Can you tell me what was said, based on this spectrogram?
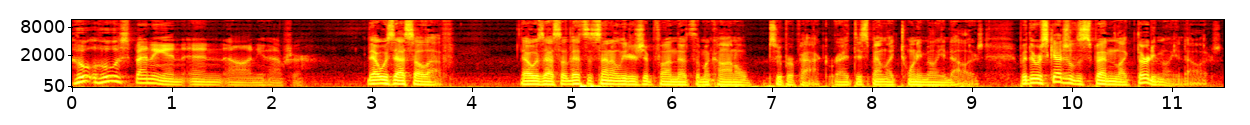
Who who was spending in in uh, New Hampshire? That was SLF. That was. That's the Senate Leadership Fund. That's the McConnell Super PAC, right? They spent like twenty million dollars, but they were scheduled to spend like thirty million dollars.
